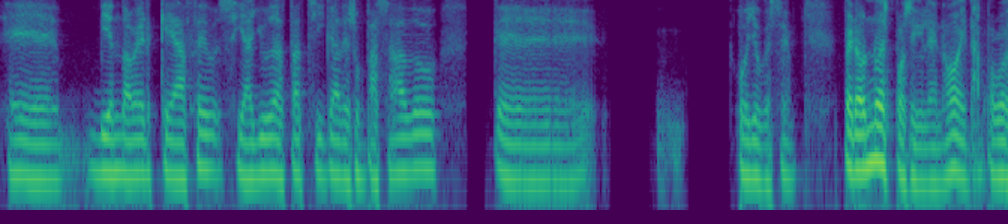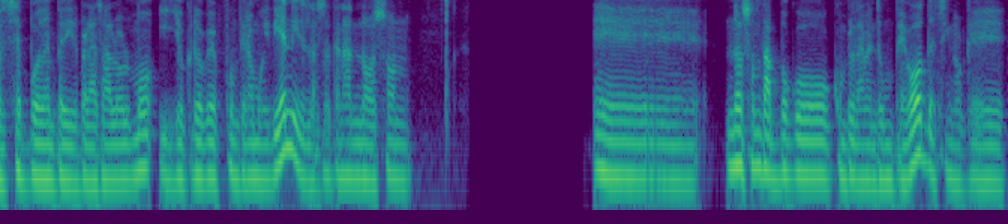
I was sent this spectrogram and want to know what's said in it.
eh, viendo a ver qué hace, si ayuda a esta chica de su pasado, que... o yo qué sé. Pero no es posible, ¿no? Y tampoco se pueden pedir para al Olmo y yo creo que funciona muy bien y las escenas no son... Eh, no son tampoco completamente un pegote, sino que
